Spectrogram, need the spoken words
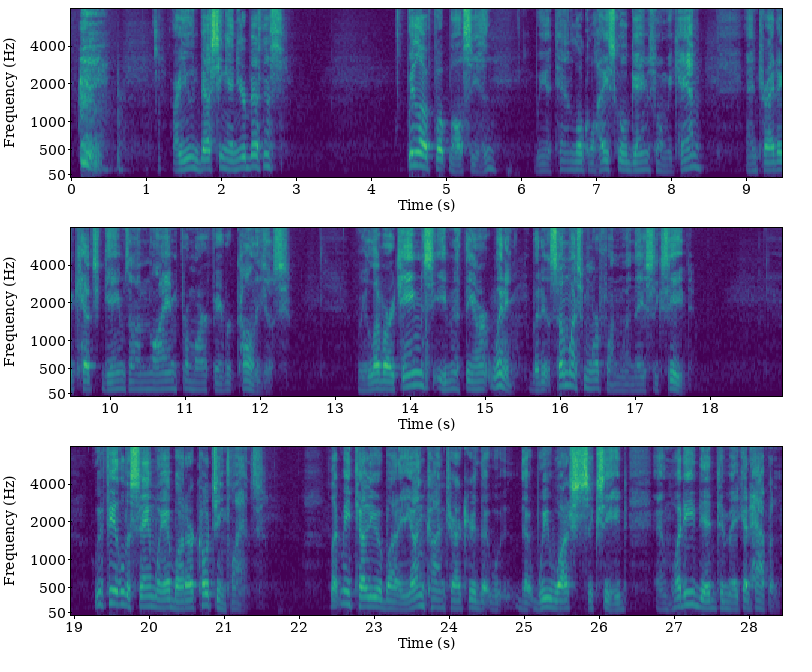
are you investing in your business? We love football season. We attend local high school games when we can and try to catch games online from our favorite colleges. We love our teams even if they aren't winning, but it's so much more fun when they succeed. We feel the same way about our coaching clients. Let me tell you about a young contractor that, that we watched succeed and what he did to make it happen.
